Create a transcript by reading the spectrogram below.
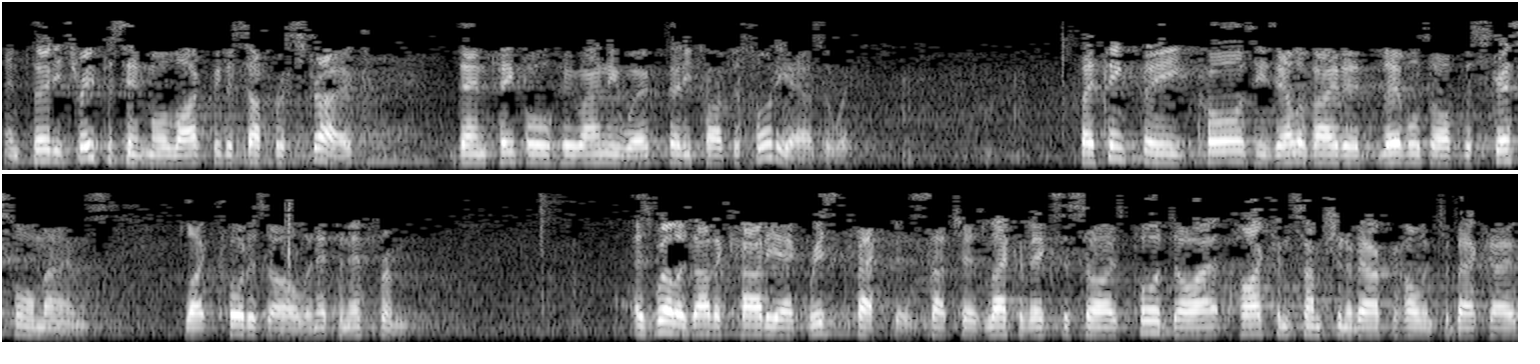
and 33% more likely to suffer a stroke than people who only work 35 to 40 hours a week. They think the cause is elevated levels of the stress hormones like cortisol and epinephrine, as well as other cardiac risk factors such as lack of exercise, poor diet, high consumption of alcohol and tobacco,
